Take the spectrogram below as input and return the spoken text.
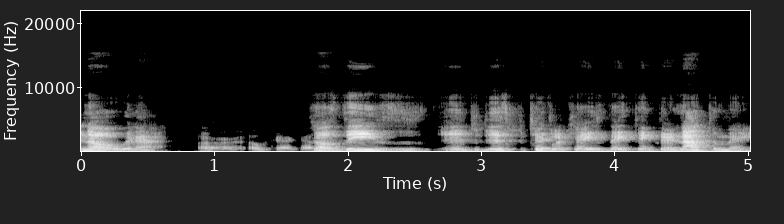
No, we're not. All right, okay, Because these, in this particular case, they think they're not the man.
